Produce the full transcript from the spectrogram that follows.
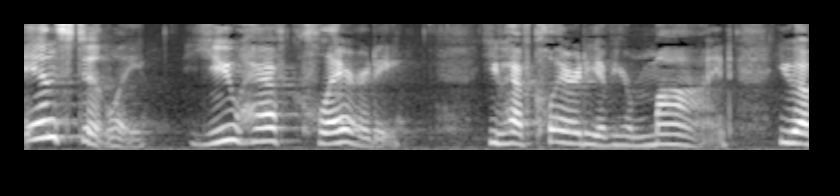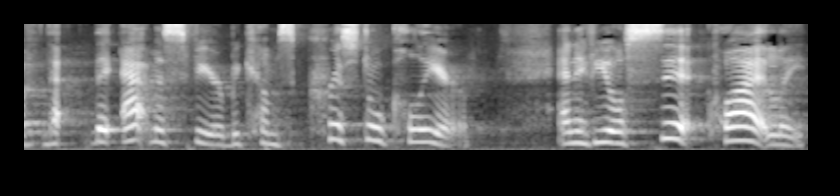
instantly you have clarity. You have clarity of your mind. You have the atmosphere becomes crystal clear. And if you'll sit quietly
